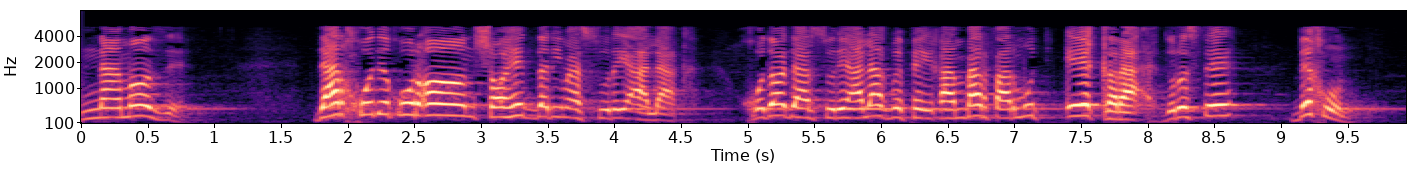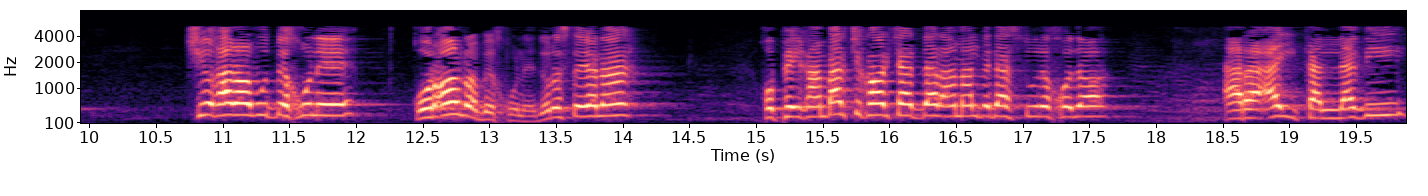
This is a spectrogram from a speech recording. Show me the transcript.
نمازه. در خود قرآن شاهد داریم از سوره علق. خدا در سوره علق به پیغمبر فرمود اقرأ. درسته؟ بخون. چی قرار بود بخونه؟ قرآن را بخونه. درسته یا نه؟ خب پیغمبر چه کار کرد در عمل به دستور خدا؟ ارعیت الذی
